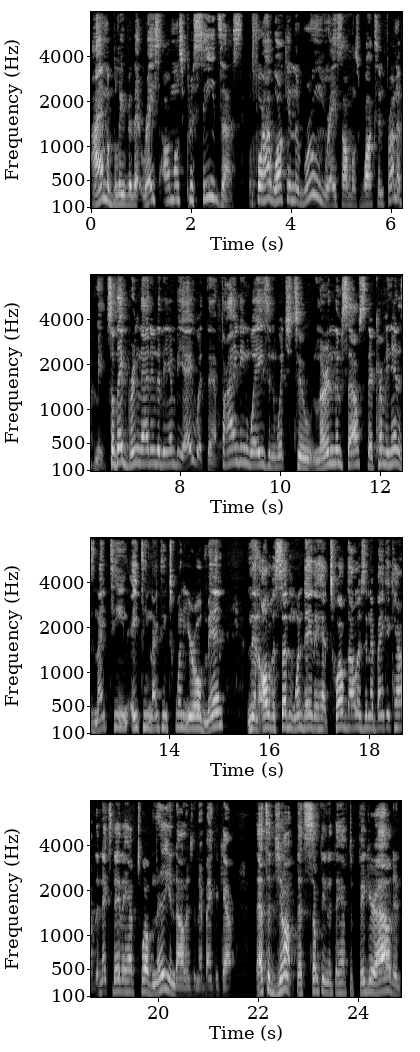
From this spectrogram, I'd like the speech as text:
I am a believer that race almost precedes us. Before I walk in the room, race almost walks in front of me. So they bring that into the NBA with them, finding ways in which to learn themselves. They're coming in as 19, 18, 19, 20 year old men. And then all of a sudden, one day they had $12 in their bank account. The next day they have $12 million in their bank account. That's a jump. That's something that they have to figure out and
